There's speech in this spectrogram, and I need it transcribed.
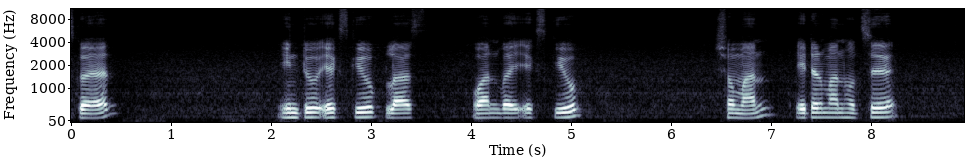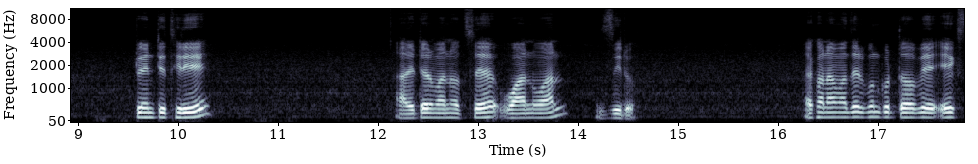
square into x cube plus one by x cube সমান, এটার মান হচ্ছে টোয়েন্টি থ্রি আর এটার মান হচ্ছে ওয়ান ওয়ান জিরো। এখন আমাদের গুণ করতে হবে এক্স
